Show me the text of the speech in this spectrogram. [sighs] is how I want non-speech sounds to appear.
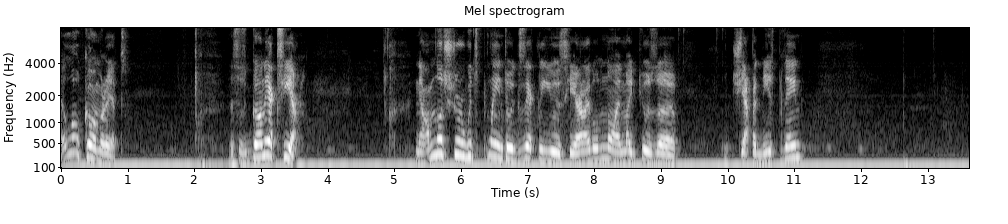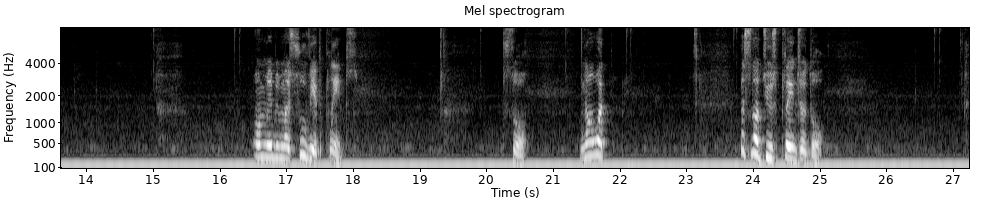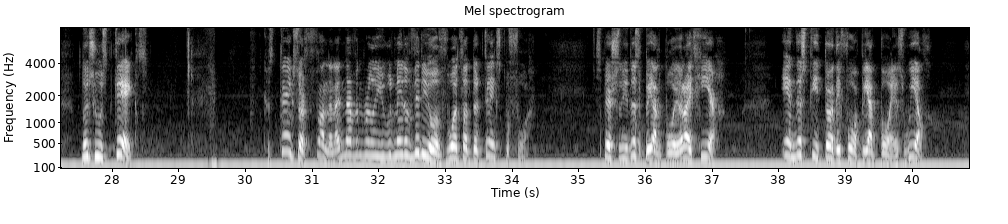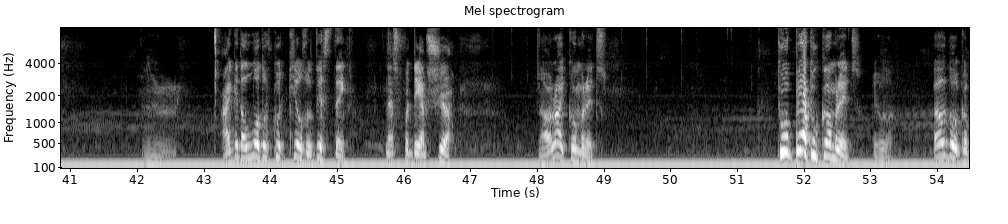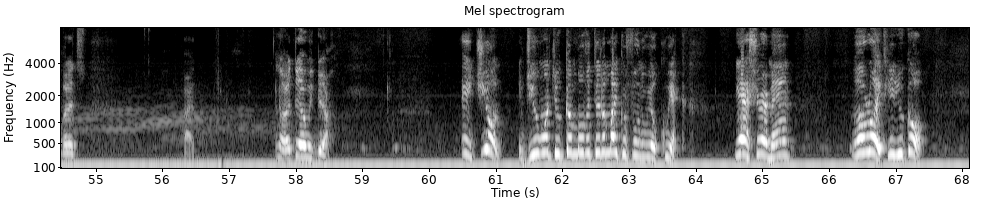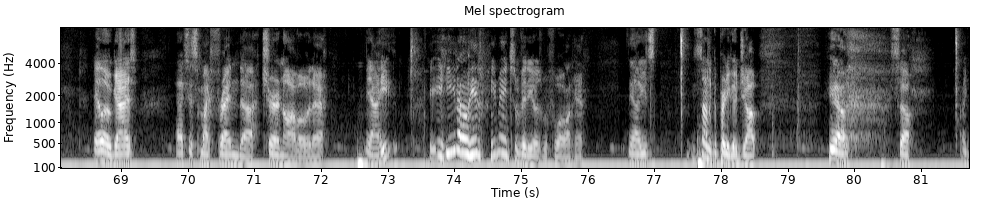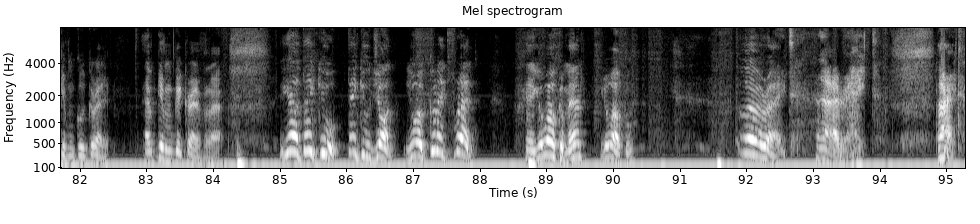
Hello, comrade. This is Gun X here. Now, I'm not sure which plane to exactly use here. I don't know. I might use a Japanese plane. Or maybe my Soviet planes. So, you know what? Let's not use planes at all. Let's use tanks. Because tanks are fun, and I never really made a video of War Thunder tanks before. Especially this bad boy right here. And this T-34 bad boy as well. Mm, I get a lot of good kills with this thing. That's for damn sure. Alright, comrades. To battle, comrades! Wait, hold on. Hold on, comrades. Alright. Alright, there we go. Hey, John! Do you want to come over to the microphone real quick? Yeah, sure, man. Alright, here you go. Hello, guys. That's just my friend, uh, Chernov over there. Yeah, he, he, you know, he, he made some videos before on here. Yeah, he's, he's done a pretty good job. You know, so, I give him good credit. I give him good credit for that. Yeah, thank you. Thank you, John. You're a great friend. Hey, you're welcome, man. You're welcome. Alright. Alright. Alright.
